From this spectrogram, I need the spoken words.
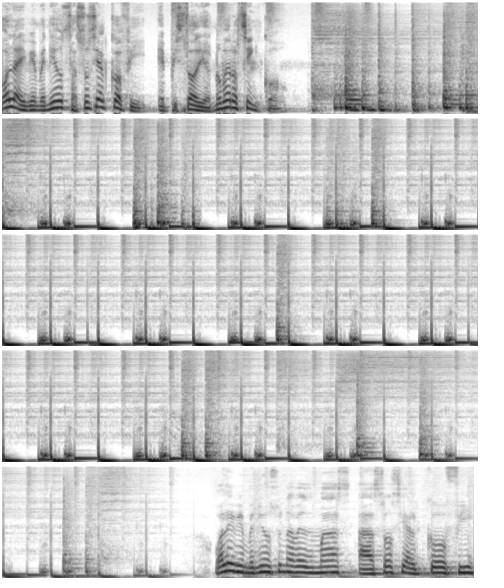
Hola y bienvenidos a Social Coffee, episodio número 5. Hola y bienvenidos una vez más a Social Coffee,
